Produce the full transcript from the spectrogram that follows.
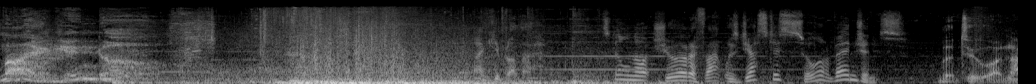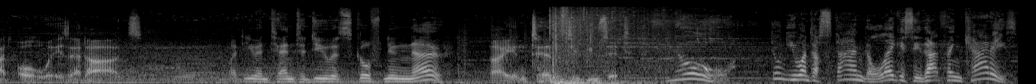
My kingdom. Thank you, brother. Still not sure if that was justice or vengeance. The two are not always at odds. What do you intend to do with Skofnung now? I intend to use it. No! Don't you understand the legacy that thing carries?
